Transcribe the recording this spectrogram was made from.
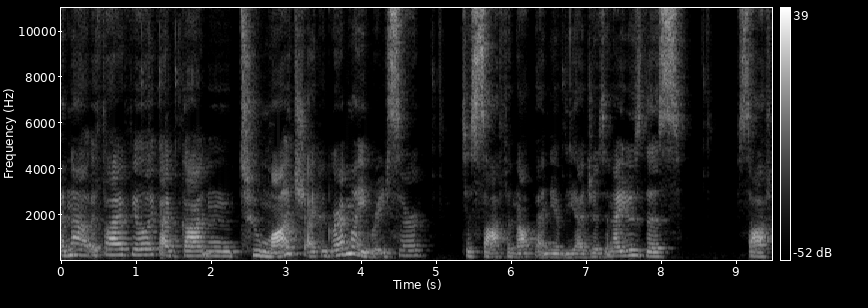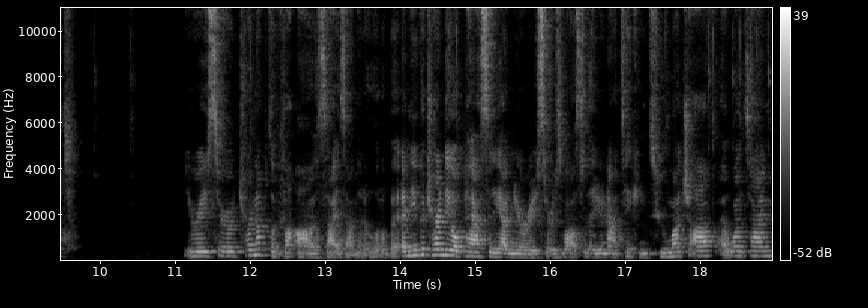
And now if I feel like I've gotten too much, I could grab my eraser to soften up any of the edges. And I use this soft eraser, turn up the uh, size on it a little bit. And you could turn the opacity on your eraser as well so that you're not taking too much off at one time.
